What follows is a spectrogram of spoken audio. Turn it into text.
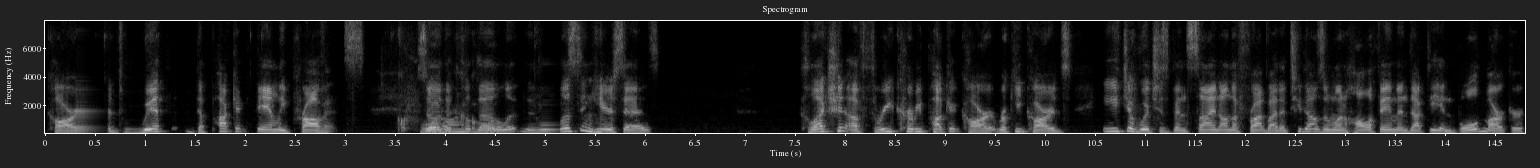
cards with the Puckett family province. So the, the, the listing here says collection of three Kirby Puckett card rookie cards, each of which has been signed on the front by the 2001 Hall of Fame inductee in bold marker.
